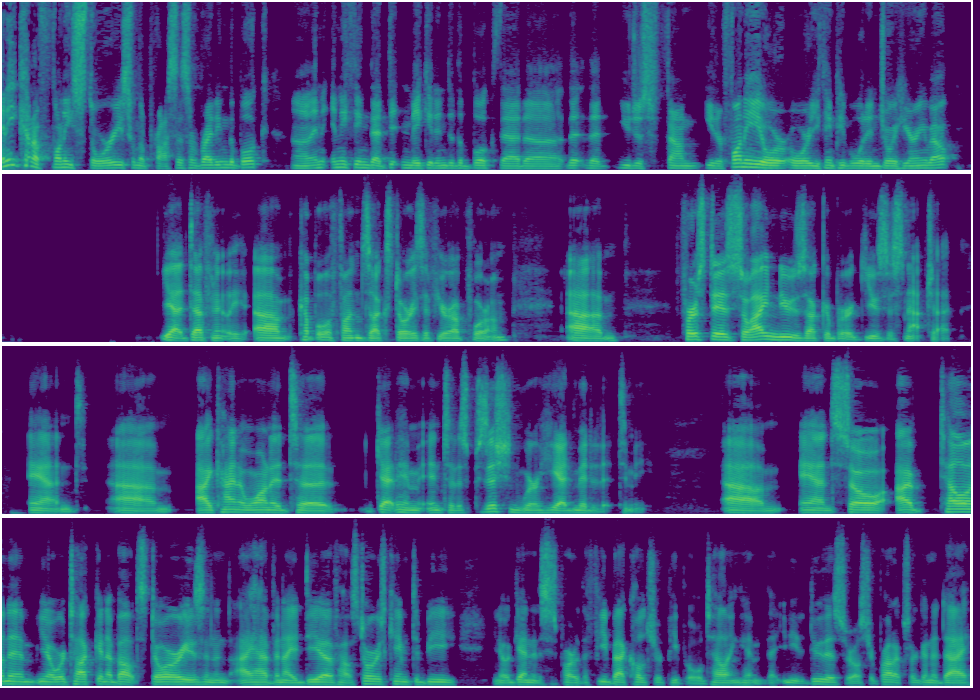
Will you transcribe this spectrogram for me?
any kind of funny stories from the process of writing the book? Uh, and anything that didn't make it into the book that, uh, that that you just found either funny or or you think people would enjoy hearing about? Yeah definitely. A um, couple of fun zuck stories if you're up for them um, first is so i knew zuckerberg uses snapchat and um, i kind of wanted to get him into this position where he admitted it to me um, and so I'm telling him, you know, we're talking about stories, and I have an idea of how stories came to be. You know, again, this is part of the feedback culture. People telling him that you need to do this, or else your products are going to die.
